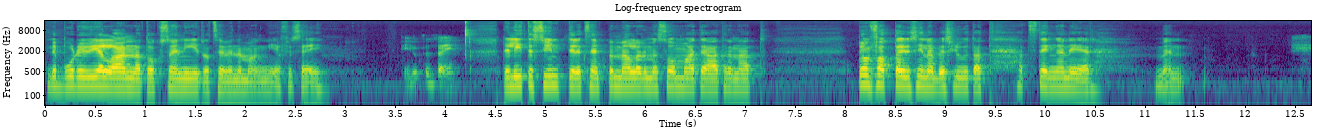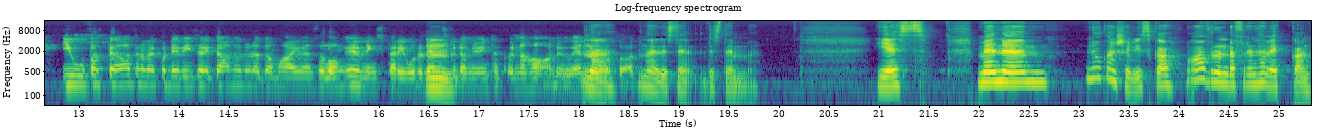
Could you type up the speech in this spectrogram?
det borde ju gälla annat också än idrottsevenemang i och för sig. I och för sig. Det är lite synd till exempel med alla de här sommarteatrarna att de fattar ju sina beslut att, att stänga ner. Men Jo, fast teatrarna är på det viset lite annorlunda. De har ju en så lång övningsperiod och den mm. skulle de ju inte kunna ha nu ändå. Nej, så att... nej det, stämmer, det stämmer. Yes. Men um, nu kanske vi ska avrunda för den här veckan.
